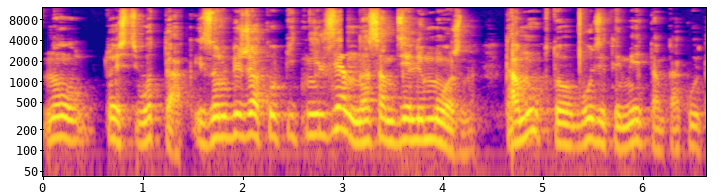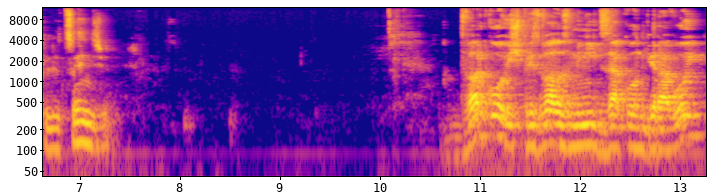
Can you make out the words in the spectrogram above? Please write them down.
Ну, то есть вот так. Из-за рубежа купить нельзя, но на самом деле можно тому, кто будет иметь там какую-то лицензию. Дворкович призвал изменить закон Геровой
